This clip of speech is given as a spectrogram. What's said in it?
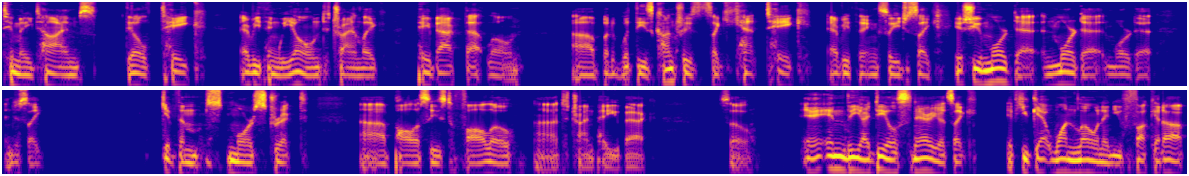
too many times, they'll take everything we own to try and like pay back that loan. Uh, but with these countries, it's like you can't take everything, so you just like issue more debt and more debt and more debt, and just like give them more strict uh, policies to follow uh, to try and pay you back. So, in, the ideal scenario, it's like if you get one loan and you fuck it up,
